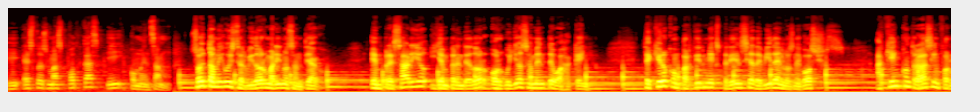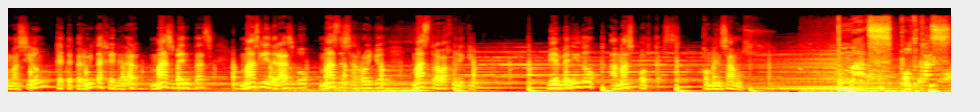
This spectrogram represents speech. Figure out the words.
Y esto es Más Podcast y comenzamos. Soy tu amigo y servidor Marino Santiago, empresario y emprendedor orgullosamente oaxaqueño. Te quiero compartir mi experiencia de vida en los negocios Aquí encontrarás información que te permita generar más ventas, más liderazgo, más desarrollo, más trabajo en equipo. Bienvenido a Más Podcast. Comenzamos. Más Podcast.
